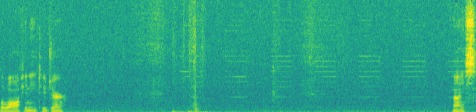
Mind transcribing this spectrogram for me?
The wall if you need to, Jer. Nice.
